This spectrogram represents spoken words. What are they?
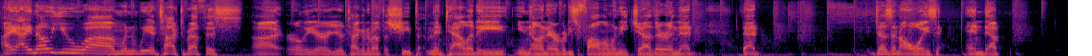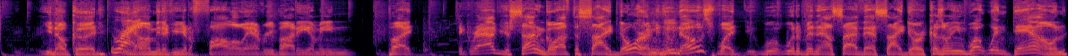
I, I know you um, when we had talked about this uh, earlier. You were talking about the sheep mentality, you know, and everybody's following each other, and that that doesn't always end up, you know, good. Right. You know, I mean, if you're going to follow everybody, I mean, but to grab your son and go out the side door, I mean, Mm-hmm. who knows what w- would have been outside that side door? Because I mean, what went down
